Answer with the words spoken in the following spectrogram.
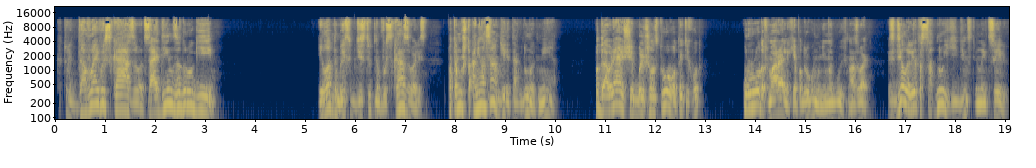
Которая давай высказываться один за другим. И ладно бы, если бы действительно высказывались, потому что они на самом деле так думают. Нет. Подавляющее большинство вот этих вот уродов моральных, я по-другому не могу их назвать, сделали это с одной единственной целью.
